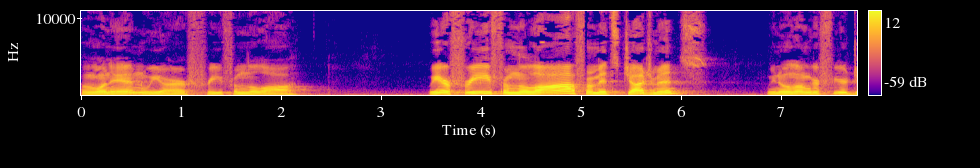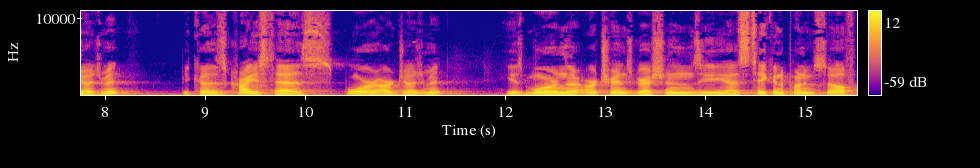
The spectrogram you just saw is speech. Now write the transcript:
On one hand, we are free from the law. We are free from the law, from its judgments. We no longer fear judgment because Christ has bore our judgment. He has borne the, our transgressions. He has taken upon himself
